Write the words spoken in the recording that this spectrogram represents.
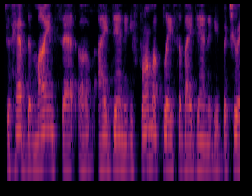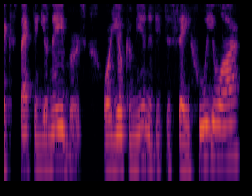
to have the mindset of identity from a place of identity, but you're expecting your neighbors or your community to say who you are,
